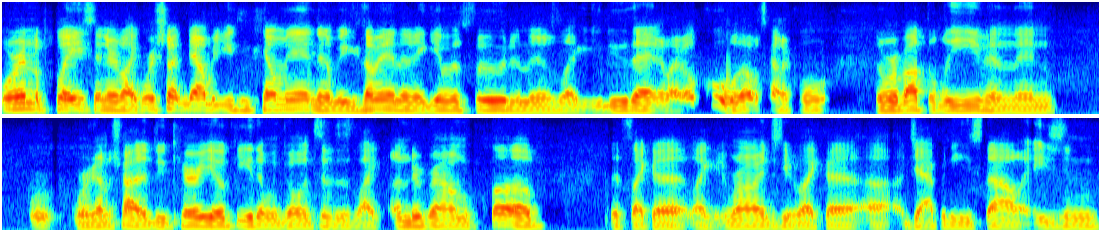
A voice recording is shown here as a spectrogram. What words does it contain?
we're in the place and they're like we're shutting down, but you can come in and we can come in and they give us food and there's like you do that and they're like oh cool that was kind of cool. Then we're about to leave and then we're, we're gonna try to do karaoke. Then we go into this like underground club that's like a like it reminds you of like a, a Japanese style Asian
